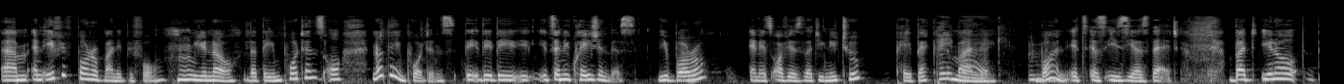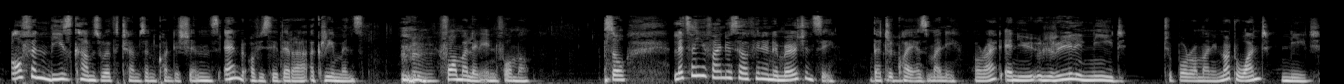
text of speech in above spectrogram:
Um, and if you've borrowed money before, you know that the importance, or not the importance, the, the, the, it's an equation. This you borrow, and it's obvious that you need to pay back Pay the money. back. One, it's as easy as that. But you know, often these comes with terms and conditions, and obviously there are agreements, formal and informal. So let's say you find yourself in an emergency that Mm. requires money, all right? And you really need to borrow money, not want, need.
